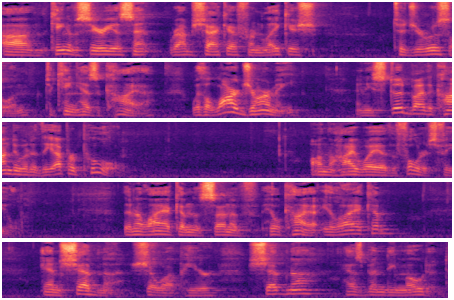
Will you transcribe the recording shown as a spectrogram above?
uh, the king of Assyria sent Rabshakeh from Lachish to Jerusalem to King Hezekiah with a large army, and he stood by the conduit of the upper pool on the highway of the fuller's field. Then Eliakim, the son of Hilkiah, Eliakim and Shebna show up here. Shebna has been demoted.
